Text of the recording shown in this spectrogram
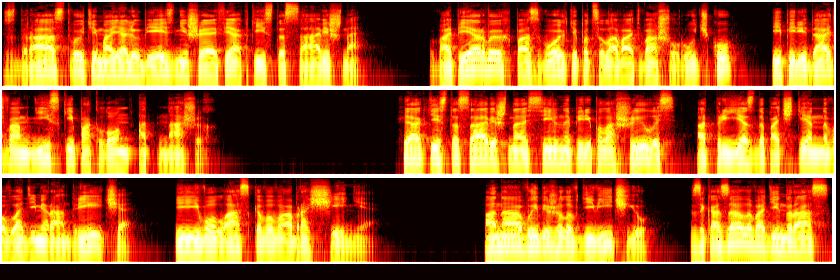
«Здравствуйте, моя любезнейшая Феоктиста Савишна. Во-первых, позвольте поцеловать вашу ручку и передать вам низкий поклон от наших. Феоктиста Савишна сильно переполошилась от приезда почтенного Владимира Андреевича и его ласкового обращения. Она выбежала в девичью, заказала в один раз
